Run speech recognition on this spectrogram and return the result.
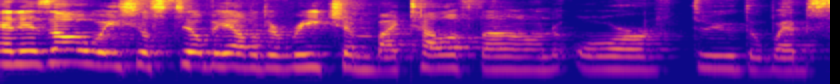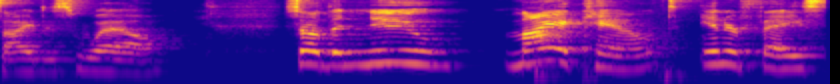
And as always, you'll still be able to reach them by telephone or through the website as well. So the new My Account interface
